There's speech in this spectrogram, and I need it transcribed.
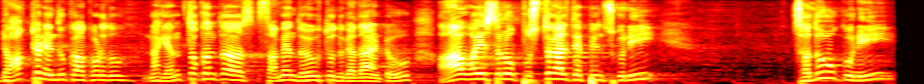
డాక్టర్ని ఎందుకు కాకూడదు? నాకు ఎంతో కొంత సమయం దొరుకుతుంది కదా అంటూ ఆ వయసులో పుస్తకాలు తెప్పించుకుని చదువుకుని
